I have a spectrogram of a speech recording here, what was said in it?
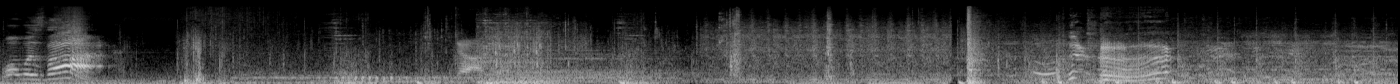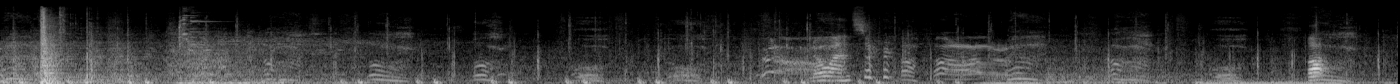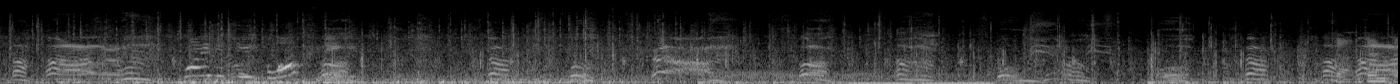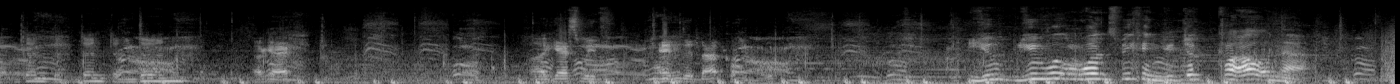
What was that? Done. No answer. Oh, Why did you block me? dun, dun, dun, dun, dun, dun, dun, dun. Okay. I guess we've ended that combo. You you weren't speaking. You just cut out on that.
